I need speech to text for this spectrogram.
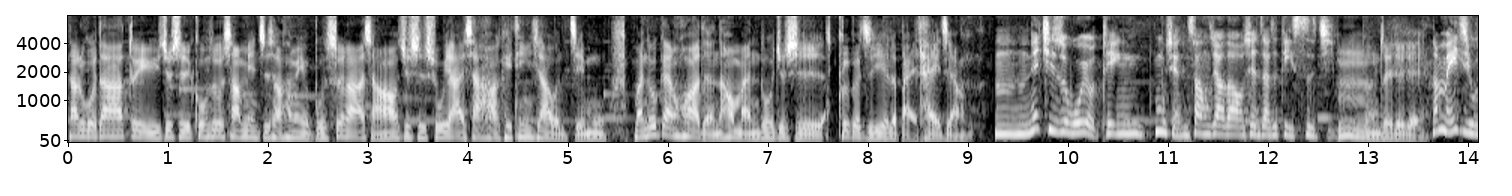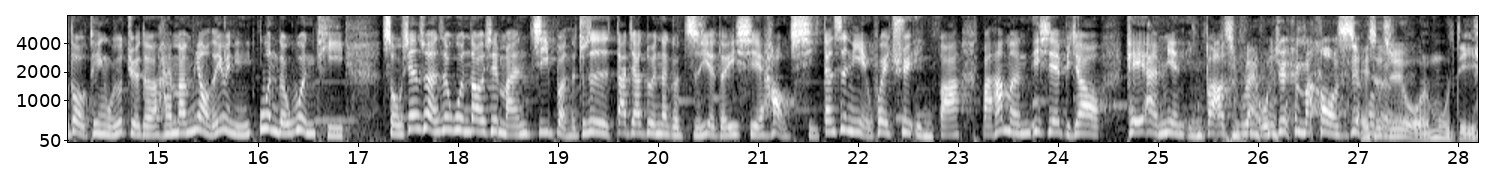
那如果大家对于就是工作上面、职场上面有不顺啊，想要就是舒压一下的话，可以听一下我的节目，蛮多干话的，然后蛮多就是各个职业的百态这样。嗯，那其实我有听，目前上架到现在是第四集。嗯，对对对。那每一集我都有听，我都觉得还蛮妙的，因为你。问的问题，首先虽然是问到一些蛮基本的，就是大家对那个职业的一些好奇，但是你也会去引发，把他们一些比较黑暗面引发出来，我觉得蛮好笑的。没错，这就是我的目的。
